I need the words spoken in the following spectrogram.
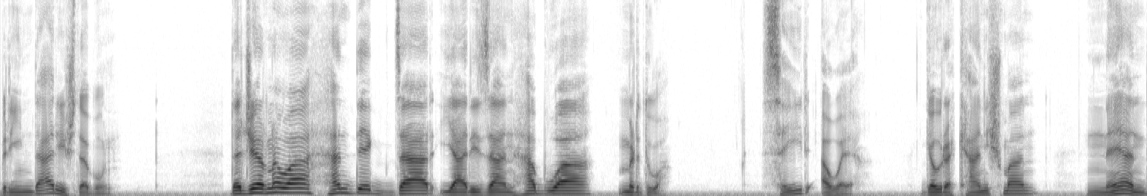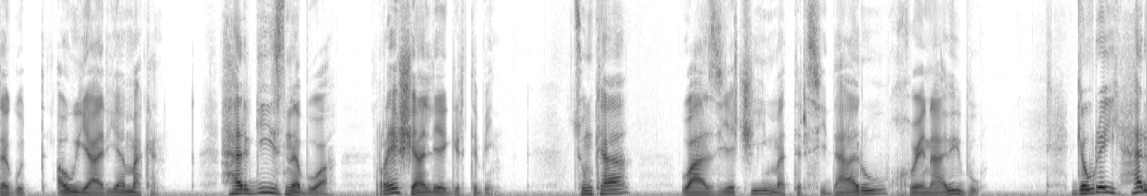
برینداریش دەبوون. دەگێرنەوە هەندێک جار یاریزان هەبووە مردووە سەیر ئەوەیە گەورەکانیشمان نەیان دەگوت ئەو یاریە مەکەن هەرگیز نەبووە ڕێشیان لێگرتبین چونکە وازیەکی مەترسیدار و خوێناوی بوو گەورەی هەر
